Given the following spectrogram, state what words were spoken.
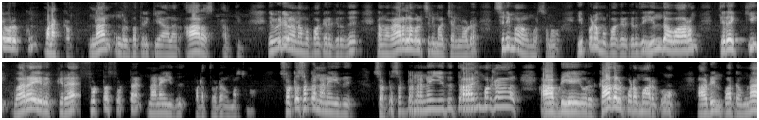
அனைவருக்கும் வணக்கம். நான் உங்கள் பத்திரிகையாளர் ஆர்எஸ் கார்த்திக். இந்த வீடியோவில் நம்ம பார்க்க இருக்கிறது நம்ம வேற லெவல் சினிமா சேனலோட சினிமா விமர்சனம். இப்போ நம்ம பார்க்க இருக்கிறது இந்த வாரம் திரைக்கு வர இருக்கிற சொட்ட சொட்ட நனையுது படத்தோட விமர்சனம். சொட்ட சொட்ட நனையுது. சொட்ட சொட்ட நனையுது தாஜ்மஹால். அப்படியே ஒரு காதல் படமாக இருக்கும் அப்படின்னு பார்த்தோம்னா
